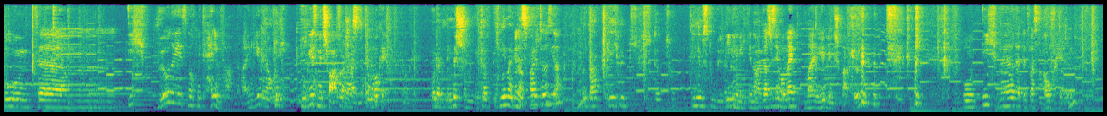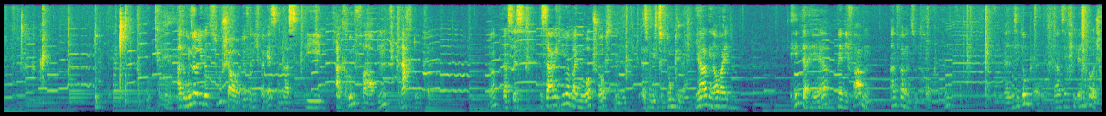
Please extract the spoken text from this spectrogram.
Und ähm, ich würde jetzt noch mit hellen Farben reingehen. Genau. Du, du gehst mit schwarz wahrscheinlich. Genau. Okay. okay. Oder eine Mischung. Ich glaube, ich nehme ein genau. weiter ja. Mhm. und da gehe ich mit. Die nimmst du wieder. Die ne? nehme ich, genau. Das ist im Moment mein Lieblingsspachtel. Und ich werde etwas aufhellen. Also unsere liebe Zuschauer dürfen nicht vergessen, dass die Acrylfarben nachdunkeln. Ja, das, ist, das sage ich immer bei den Workshops. Dass man nicht zu dunkel. Ja, genau, weil hinterher, wenn die Farben anfangen zu trocknen, werden sie dunkel. Dann sind viele enttäuscht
